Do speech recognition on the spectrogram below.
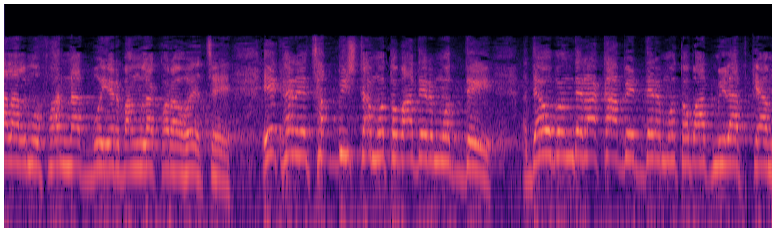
আলাল মুফান্নাদ বইয়ের বাংলা করা হয়েছে। এখানে ছাব্বিশটা মতবাদের মধ্যে দেওবন্দের আকাবেরদের মতবাদ মিলাদ ক্যাম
